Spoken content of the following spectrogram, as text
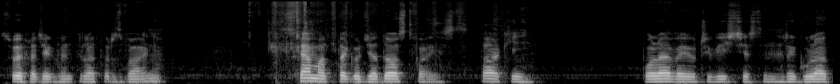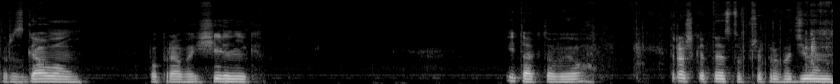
Słychać jak wentylator zwalnia. Schemat tego dziadostwa jest taki. Po lewej oczywiście jest ten regulator z gałą. Po prawej silnik. I tak to było. Troszkę testów przeprowadziłem.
